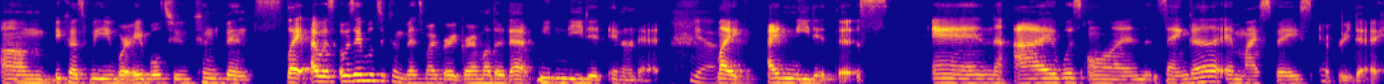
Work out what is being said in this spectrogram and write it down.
um, mm-hmm. because we were able to convince, like I was, I was able to convince my great grandmother that we needed internet. Yeah, like I needed this, and I was on Xanga and MySpace every day.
